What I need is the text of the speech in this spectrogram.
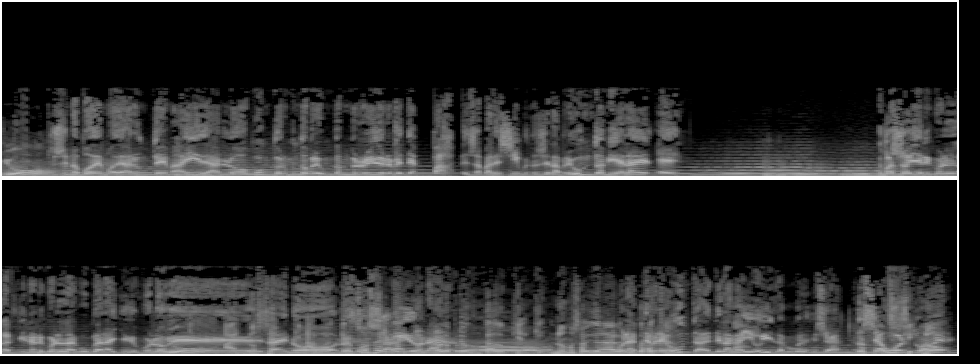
Entonces no podemos dejar un tema ahí, dejarlo pum, todo el mundo preguntando el rollo y de repente ¡pah! desaparecimos. Entonces la pregunta a Miguel Ángel es... ¿Qué pasó ayer con el, al final con la cucaracha? ¿Qué fue lo que...? Ah, no sé. No, Ah, no hemos sabido no, nada. no lo he preguntado. ¿Qué- qué- no hemos sabido nada de O la la te cucaracha. pregunta desde la calle, oye, la cucaracha. O sea, no se ha Sí, vuelto sí, a no, ver.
